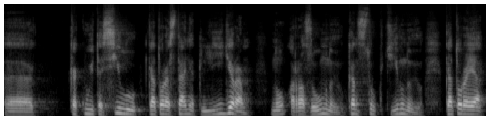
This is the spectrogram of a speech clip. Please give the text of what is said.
э, какую-то силу, которая станет лидером – ну, разумную, конструктивную, которая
